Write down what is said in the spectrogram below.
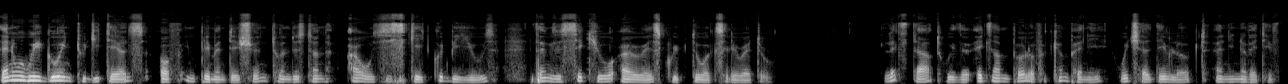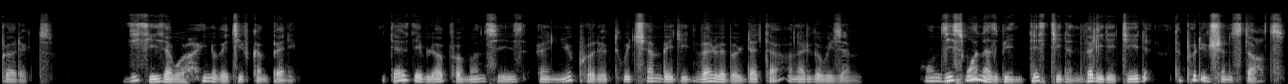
Then we will go into details of implementation to understand how this key could be used thanks the Secure AES Crypto Accelerator. Let's start with the example of a company which has developed an innovative product. This is our innovative company. It has developed for months a new product which embedded valuable data and algorithm. Once this one has been tested and validated, the production starts.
